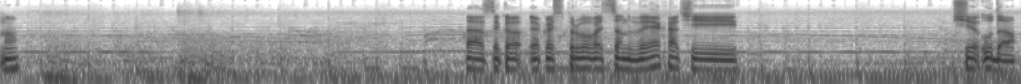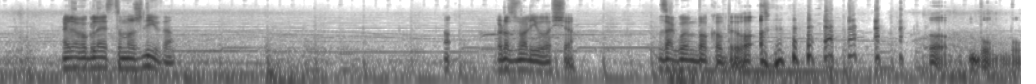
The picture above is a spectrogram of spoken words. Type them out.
No. Teraz tylko jakoś spróbować stąd wyjechać i się uda. O ile w ogóle jest to możliwe. O, rozwaliło się. Za głęboko było. o, bum, bum.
